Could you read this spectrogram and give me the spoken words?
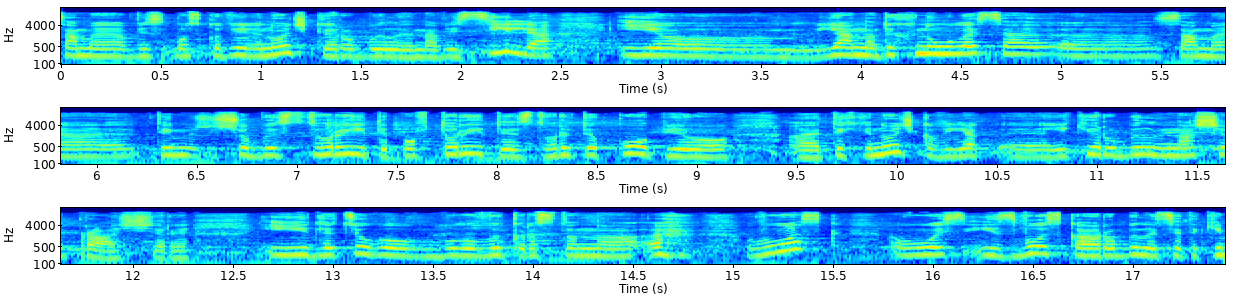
Саме воскові віночки робили на весілля, і я надихнулася е, саме тим, щоб створити, повторити, створити копію е, тих віночків, е, які робили наші пращури. І для цього було використано воск. Ось із воска робилися такі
